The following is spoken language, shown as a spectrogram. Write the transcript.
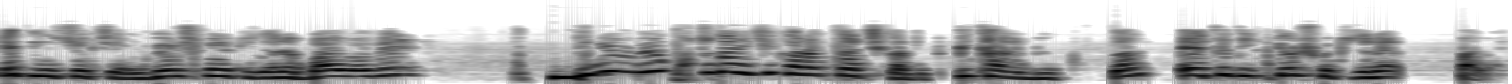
Hepinizi çok seviyorum. Görüşmek üzere. Bay bay ve bugün büyük kutudan iki karakter çıkardık. Bir tane büyük kutudan. Evet hadi görüşmek üzere. Bay bay.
